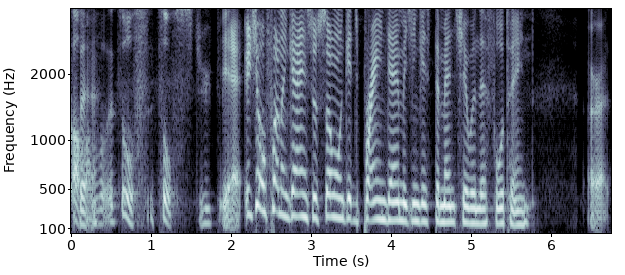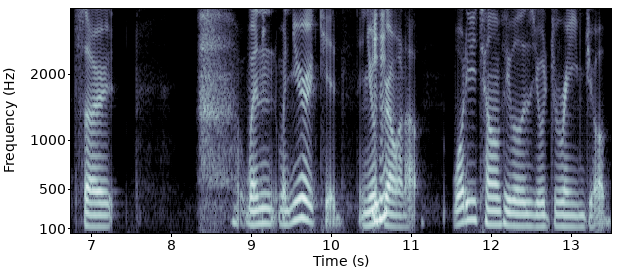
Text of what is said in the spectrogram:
Oh, So- well, it's all it's all stupid. Yeah, it's all fun and games till someone gets brain damage and gets dementia when they're 14. All right. So when when you're a kid and you're Mhm. growing up, what are you telling people is your dream job?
